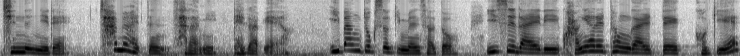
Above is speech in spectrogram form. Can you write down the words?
짓는 일에 참여했던 사람이 네갑이에요. 이방 족속이면서도 이스라엘이 광야를 통과할 때 거기에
